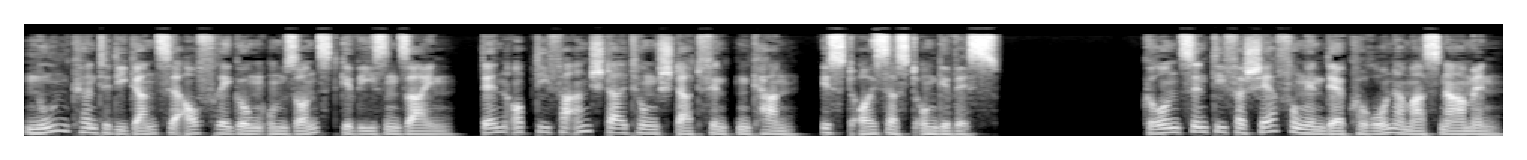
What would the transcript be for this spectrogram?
Nun könnte die ganze Aufregung umsonst gewesen sein, denn ob die Veranstaltung stattfinden kann, ist äußerst ungewiss. Grund sind die Verschärfungen der Corona-Maßnahmen.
